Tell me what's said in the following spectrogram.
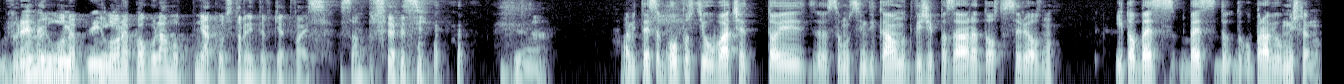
време Илон е, Илон е по-голям от някои от страните в G20, сам по себе си. Да. Ами те са глупости, обаче той самосиндикално движи пазара доста сериозно. И то без, без да, да го прави умишлено.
